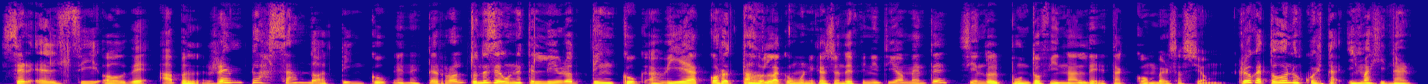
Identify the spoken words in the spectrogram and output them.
ser el CEO de Apple, reemplazando a Tim Cook en este rol, donde según este libro Tim Cook había cortado la comunicación definitivamente, siendo el punto final de esta conversación. Creo que a todos nos cuesta imaginar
